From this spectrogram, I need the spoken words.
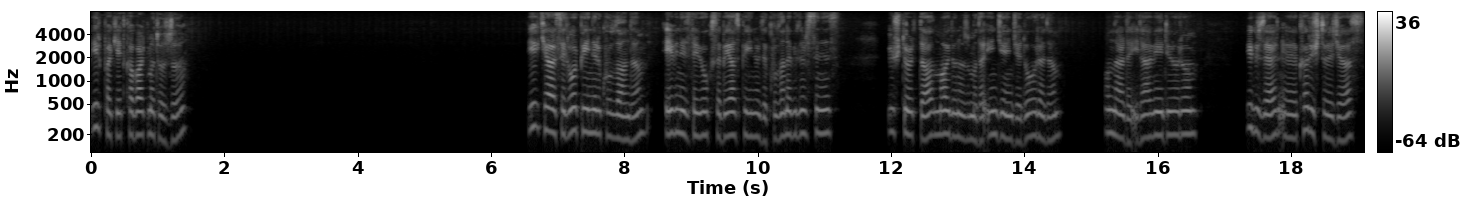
Bir paket kabartma tozu. Bir kase lor peyniri kullandım. Evinizde yoksa beyaz peynir de kullanabilirsiniz. 3-4 dal maydanozumu da ince ince doğradım. Onları da ilave ediyorum. Bir güzel e, karıştıracağız.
